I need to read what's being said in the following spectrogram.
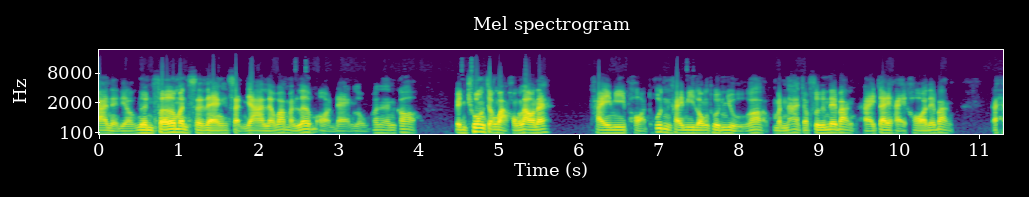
การอย่างเดียว เงินเฟ้อมันแสดงสัญญาณแล้วว่ามันเริ่มอ่อนแรงลง เพราะฉะนั้นก็เป็นช่วงจังหวะของเรานะ ใครมีพอร์ตหุ้นใครมีลงทุนอยู่ก็มันน่าจะฟื้นได้บ้าง หายใจหายคอได้บ้างอะ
